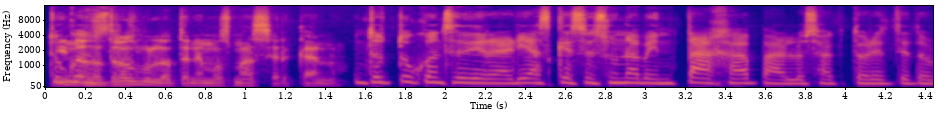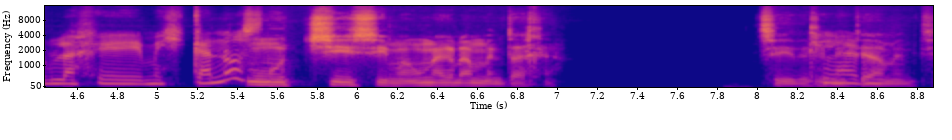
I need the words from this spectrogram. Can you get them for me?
¿Tú y nosotros lo tenemos más cercano. Entonces, ¿tú considerarías que eso es una ventaja para los actores de doblaje mexicanos? Muchísima, una gran ventaja. Sí, definitivamente.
